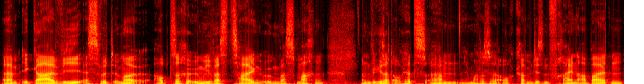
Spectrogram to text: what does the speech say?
ähm, egal wie, es wird immer Hauptsache irgendwie was zeigen, irgendwas machen. Und wie gesagt, auch jetzt, ähm, ich mache das ja auch gerade mit diesen freien Arbeiten,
